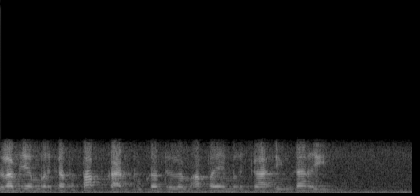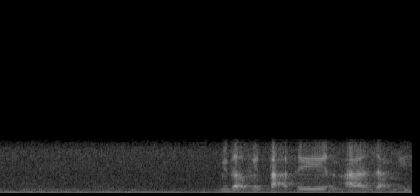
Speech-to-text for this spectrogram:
dalam yang mereka tetapkan bukan dalam apa yang mereka ingkari. Bidak fit ta'thir ala za'mi.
